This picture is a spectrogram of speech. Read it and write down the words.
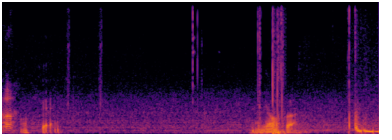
Ah. Ok. Andiamo qua.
